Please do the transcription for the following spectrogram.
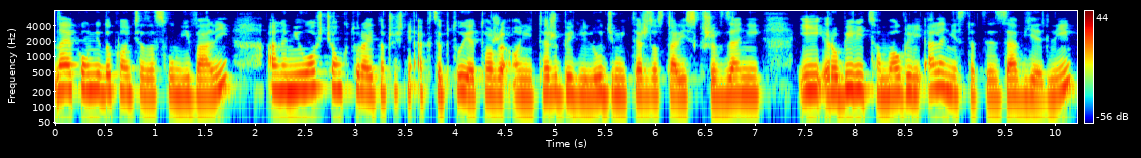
na jaką nie do końca zasługiwali, ale miłością, która jednocześnie akceptuje to, że oni też byli ludźmi, też zostali skrzywdzeni i robili co mogli, ale niestety zawiedli.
